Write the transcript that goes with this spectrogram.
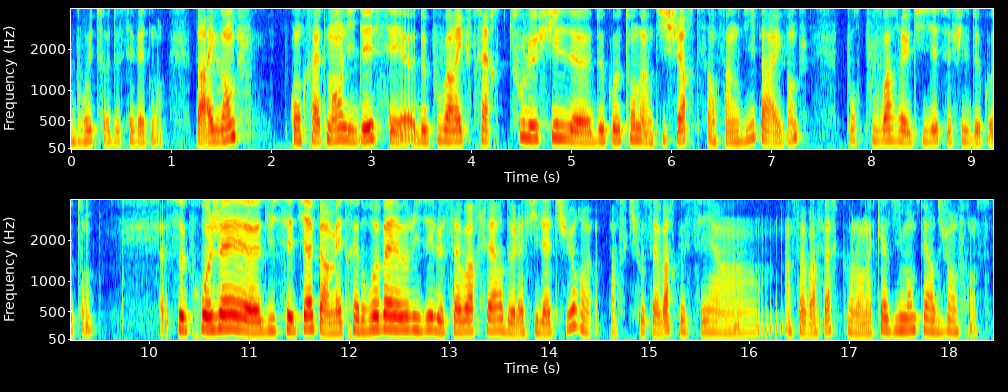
bruts de ces vêtements. Par exemple, concrètement, l'idée c'est de pouvoir extraire tout le fil de coton d'un t-shirt en fin de vie, par exemple, pour pouvoir réutiliser ce fil de coton. Ce projet euh, du CETIA permettrait de revaloriser le savoir-faire de la filature, parce qu'il faut savoir que c'est un, savoir-faire que l'on a quasiment perdu en France.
